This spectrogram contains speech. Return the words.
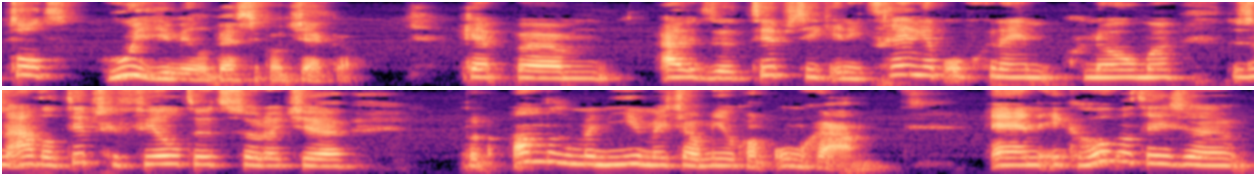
tot hoe je je mail het beste kan checken. Ik heb um, uit de tips die ik in die training heb opgenomen, dus een aantal tips gefilterd, zodat je op een andere manier met jouw mail kan omgaan. En ik hoop dat deze,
